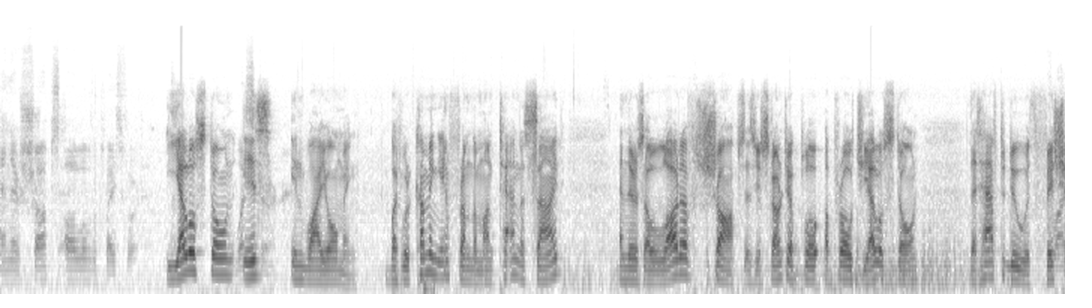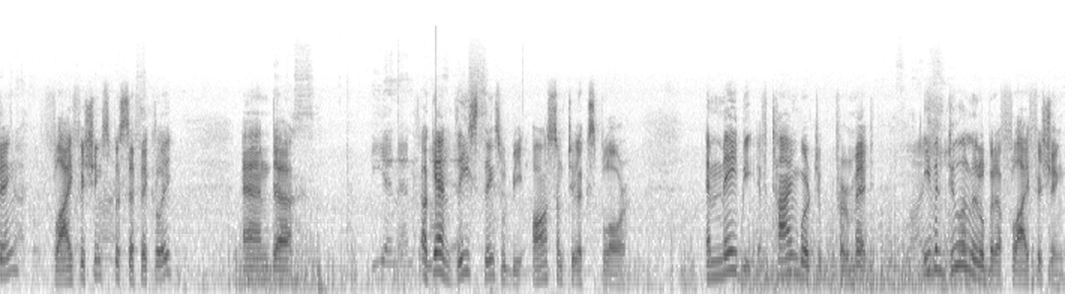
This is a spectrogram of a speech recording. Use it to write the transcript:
and there's shops all over the place for it. Yellowstone is in Wyoming, but we're coming in from the Montana side, and there's a lot of shops as you're starting to appro- approach Yellowstone that have to do with fishing, tackle, fly fishing specifically, and uh, again, these things would be awesome to explore. And maybe, if time were to permit, even do a little bit of fly fishing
